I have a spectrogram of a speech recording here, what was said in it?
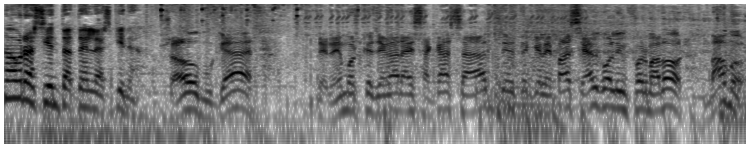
Ahora siéntate en la esquina. So, Bugat, tenemos que llegar a esa casa antes de que le pase algo al informador. ¡Vamos!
